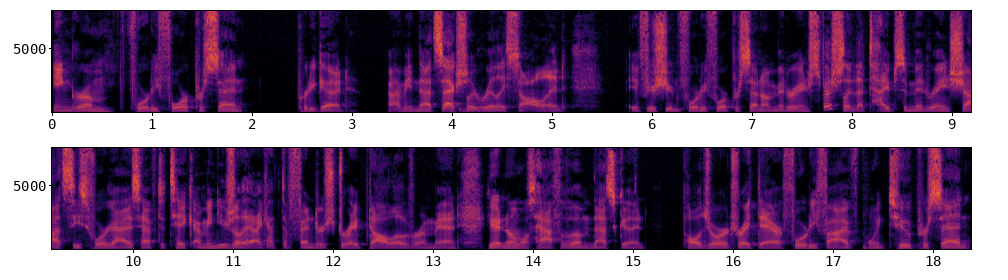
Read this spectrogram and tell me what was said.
Ingram, 44%. Pretty good. I mean, that's actually really solid. If you're shooting 44% on mid range, especially the types of mid range shots these four guys have to take, I mean, usually I got defenders draped all over them, man. You're hitting almost half of them. That's good. Paul George right there, 45.2%.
